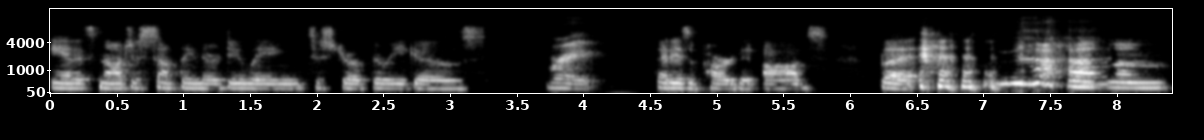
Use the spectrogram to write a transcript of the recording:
and it's not just something they're doing to stroke their egos. Right. That is a part of it, obs. But um,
